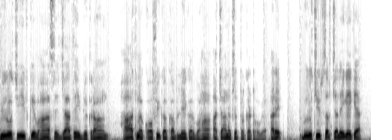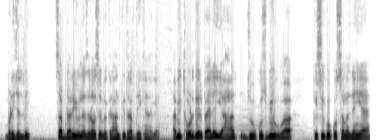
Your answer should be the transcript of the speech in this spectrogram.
ब्यूरो चीफ के वहाँ से जाते ही विक्रांत हाथ में कॉफ़ी का कप लेकर वहाँ अचानक से प्रकट हो गया। अरे, ब्यूरो चीफ सर चले गए क्या? बड़ी जल्दी? सब डरी हुई नज़रों से विक्रांत की तरफ़ देखने लगे। अभी थोड़ी देर पहले यहाँ जो कुछ भी हुआ, किसी को कुछ समझ नहीं आया।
